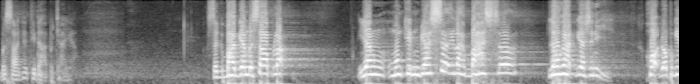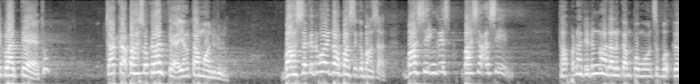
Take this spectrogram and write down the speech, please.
besarnya tidak berjaya. Sebahagian besar pula yang mungkin biasa ialah bahasa logat dia sendiri. Hak dia pergi Kelantan tu cakap bahasa Kelantan yang tamu dulu. Bahasa kedua adalah bahasa kebangsaan. Bahasa Inggeris bahasa asing. Tak pernah didengar dalam kampung orang sebut ke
